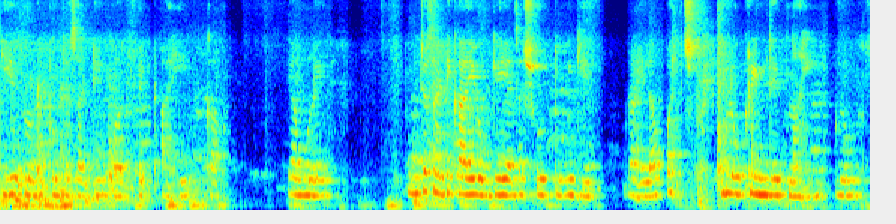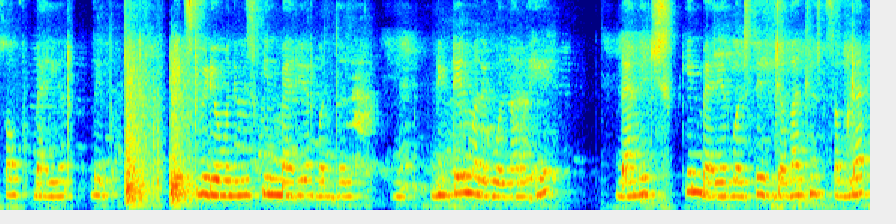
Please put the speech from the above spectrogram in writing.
की हे प्रोडक्ट तुमच्यासाठी परफेक्ट आहे का. त्यामुळे तुमच्यासाठी काय योग्य याचा शोध तुम्ही घेत राहिला पच ग्लो क्रीम देत नाही. ग्लो सॉफ्ट बॅरियर देतो. नेक्स्ट व्हिडिओमध्ये मी स्किन बॅरियरबद्दल डिटेलमध्ये बोलणार आहे. डॅमेज स्किन बॅरियर वर्सेस जगातील सगळ्यात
